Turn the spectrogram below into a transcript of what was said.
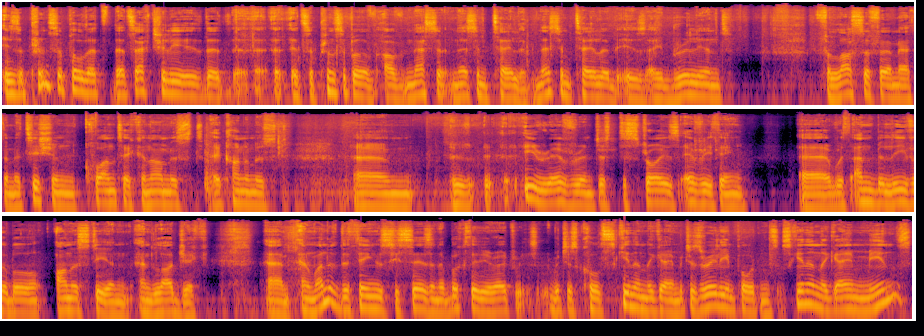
is a principle that, that's actually the, the, it's a principle of, of Nassim, Nassim Taleb. Nassim Taleb is a brilliant philosopher, mathematician, quant economist, economist um, who's irreverent, just destroys everything uh, with unbelievable honesty and, and logic. Um, and one of the things he says in a book that he wrote, which is called Skin in the Game, which is really important. Skin in the Game means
